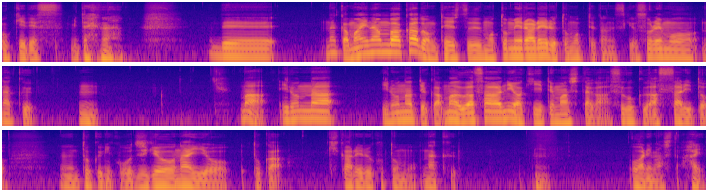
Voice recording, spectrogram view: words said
OK ですみたいな。でなんかマイナンバーカードの提出求められると思ってたんですけどそれもなくうん。まあいろんないろんなっていうかまあ噂には聞いてましたがすごくあっさりと、うん、特にこう事業内容とか聞かれることもなく、うん、終わりました。はい。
